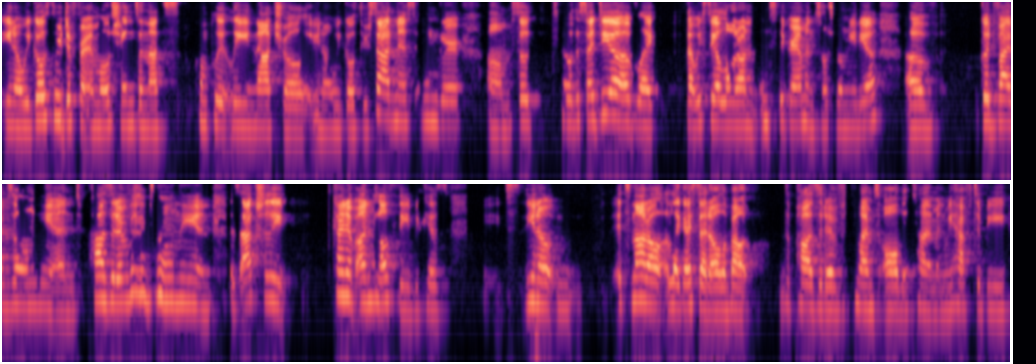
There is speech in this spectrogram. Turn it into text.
you know we go through different emotions and that's completely natural you know we go through sadness anger um so so this idea of like that we see a lot on instagram and social media of good vibes only and positive vibes only and it's actually kind of unhealthy because you know it's not all like I said all about the positive times all the time and we have to be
